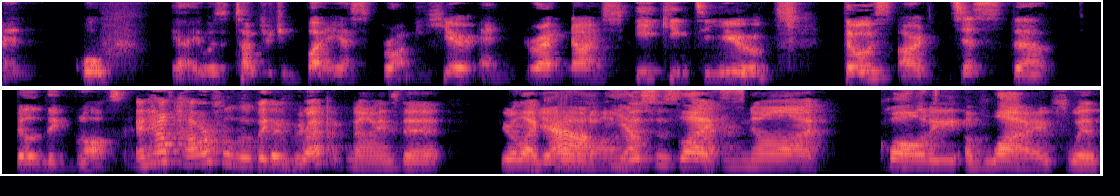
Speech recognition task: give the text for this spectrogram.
and oh, yeah, it was a tough journey, but it has brought me here. And right now, speaking to you. Those are just the building blocks. And how powerful that you recognized it. You're like, yeah, hold on, yeah. this is like yes. not quality of life with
